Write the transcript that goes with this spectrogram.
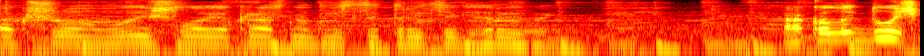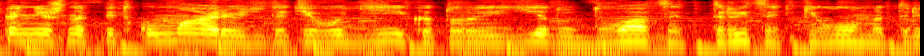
Так що вийшло якраз на 230 гривень. А коли дощ, звісно, підкумарюють вот эти водії, які їдуть 20-30 км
